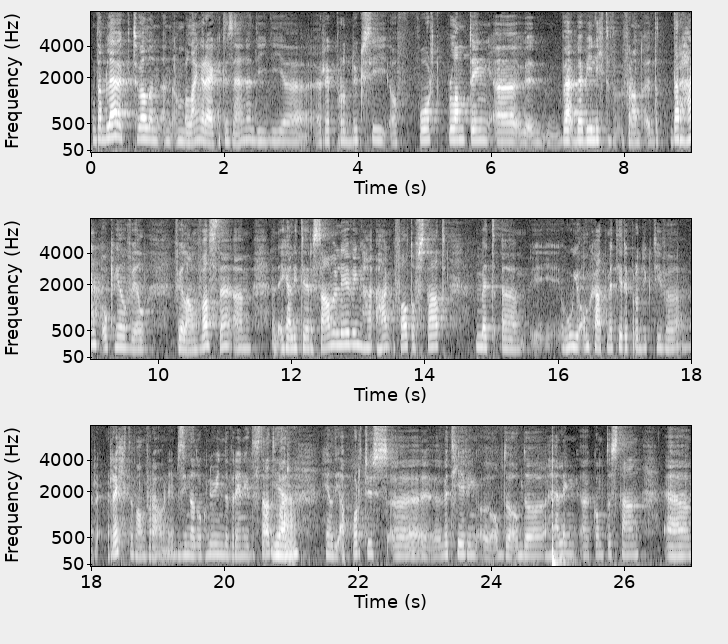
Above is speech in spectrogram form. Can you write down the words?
Dat blijkt wel een, een, een belangrijke te zijn, hè? die, die eh, reproductie of voortplanting. eh, bij, bij wie ligt de verantwoordelijkheid? Daar hangt ook heel veel, veel aan vast. Hè? Ehm, een egalitaire samenleving hang- valt of staat met ehm, hoe je omgaat met die reproductieve re- rechten van vrouwen. We zien dat ook nu in de Verenigde Staten, waar heel die abortuswetgeving op, de, op de helling eh, komt te staan. Ehm,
